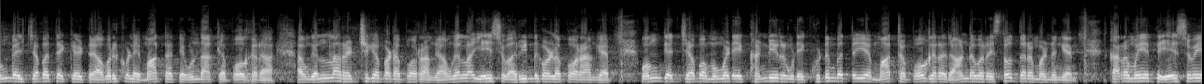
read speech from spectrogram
உங்கள் ஜெபத்தை கேட்டு அவருக்குள்ளே மாற்றத்தை உண்டாக்க போகிறார். அவங்க எல்லாம் ரட்சிக்கப்பட போறாங்க. அவங்க எல்லாம் இயேசு அறிந்து கொள்ள போறாங்க. உங்க ஜெபம் உங்களுடைய கண்ணீர் உங்களுடைய குடும்பத்தையே மாற்ற போகிறது. ஆண்டவரை ஸ்தோத்திரம் பண்ணுங்க. கரமயத்து இயேசுவே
